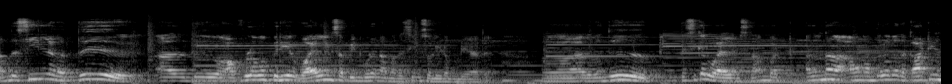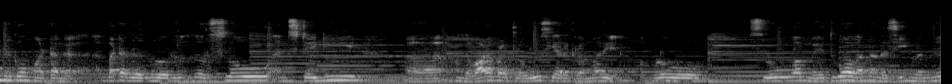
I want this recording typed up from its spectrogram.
அந்த சீனில் வந்து அது அவ்வளோவா பெரிய வயலன்ஸ் அப்படின்னு கூட நம்ம அந்த சீன் சொல்லிட முடியாது. அது வந்து ஃபிசிக்கல் வயலன்ஸ் தான். பட் அது வந்து அவங்க அந்தளவுக்கு அதை காட்டி இருந்திருக்கவும் மாட்டாங்க. பட் அது வந்து ஒரு ஒரு ஸ்லோ அண்ட் ஸ்டெடி அந்த வாழைப்பழத்தில் ஊசியாக இருக்கிற மாதிரி அவ்வளோ ஸ்லோவாக மெதுவாக வந்து அந்த சீன் வந்து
